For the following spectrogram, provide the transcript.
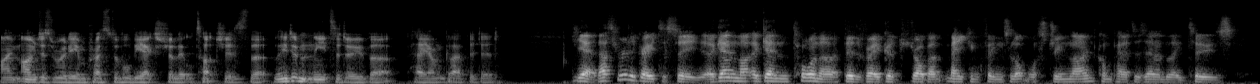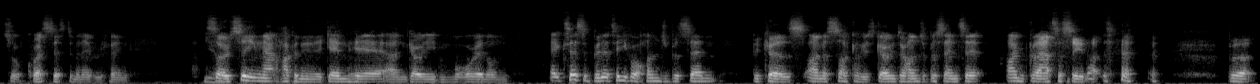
I'm I'm just really impressed with all the extra little touches that they didn't need to do, but hey, I'm glad they did. Yeah, that's really great to see. Again, like again, Torna did a very good job at making things a lot more streamlined compared to Xenoblade 2's sort of quest system and everything. So seeing that happening again here and going even more in on accessibility for 100% because I'm a sucker who's going to 100% it. I'm glad to see that. but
